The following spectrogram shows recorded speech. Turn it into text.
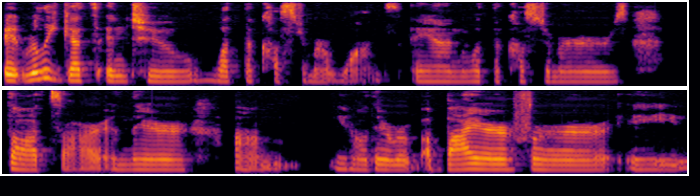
it really gets into what the customer wants and what the customer's thoughts are and their um, you know they're a buyer for a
